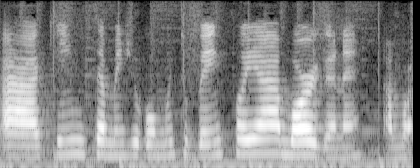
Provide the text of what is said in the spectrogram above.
a quem também jogou muito bem foi a Morgan, né? A Mor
